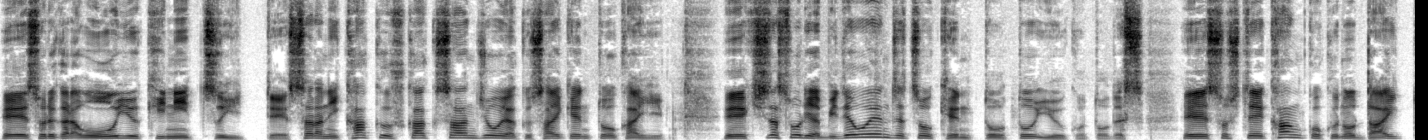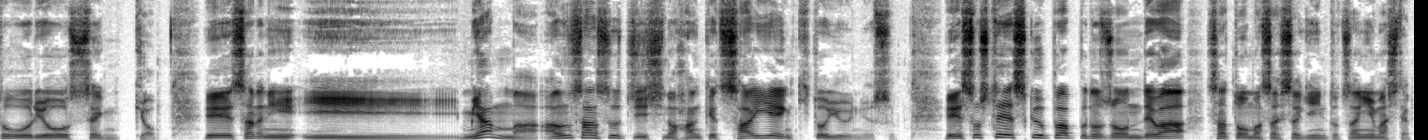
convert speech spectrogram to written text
えー、それから大雪について、さらに核不拡散条約再検討会議、えー、岸田総理はビデオ演説を検討ということです。えー、そして韓国の大統領選挙、えー、さらに、ミャンマー、アウンサンスーチー氏の判決再延期というニュース、えー、そしてスクープアップのゾーンでは佐藤正久議員とつなぎまして、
